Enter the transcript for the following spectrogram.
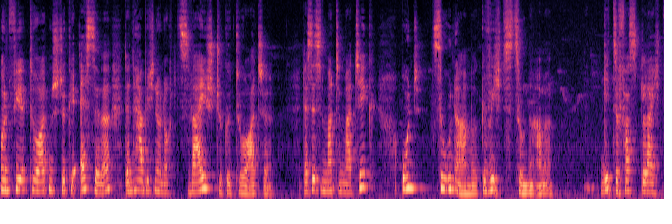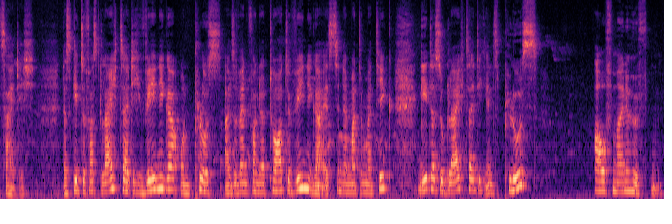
und vier Tortenstücke esse, dann habe ich nur noch zwei Stücke Torte. Das ist Mathematik und Zunahme, Gewichtszunahme. Geht so fast gleichzeitig. Das geht so fast gleichzeitig weniger und plus. Also wenn von der Torte weniger ist in der Mathematik, geht das so gleichzeitig ins Plus auf meine Hüften.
